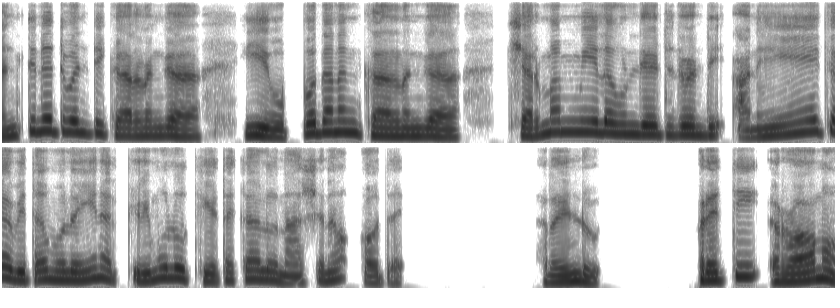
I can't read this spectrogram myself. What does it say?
అంటినటువంటి కారణంగా ఈ ఉప్పదనం కారణంగా చర్మం మీద ఉండేటటువంటి అనేక విధములైన క్రిములు కీటకాలు నాశనం అవుతాయి. రెండు ప్రతి రోమం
